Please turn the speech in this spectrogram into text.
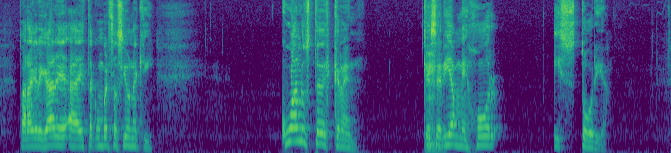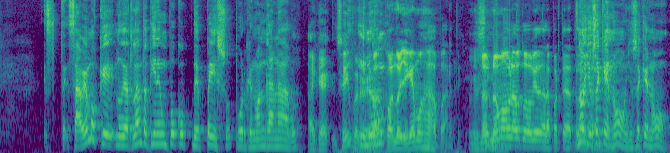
para agregar eh, a esta conversación aquí. ¿Cuál ustedes creen que mm. sería mejor historia? Este, sabemos que lo de Atlanta tiene un poco de peso porque no han ganado. Hay que, sí, pero no, cuando lleguemos a esa parte. No, sí, no, hemos hablado todavía de la parte de Atlanta. No, yo sé que no, yo sé que no.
